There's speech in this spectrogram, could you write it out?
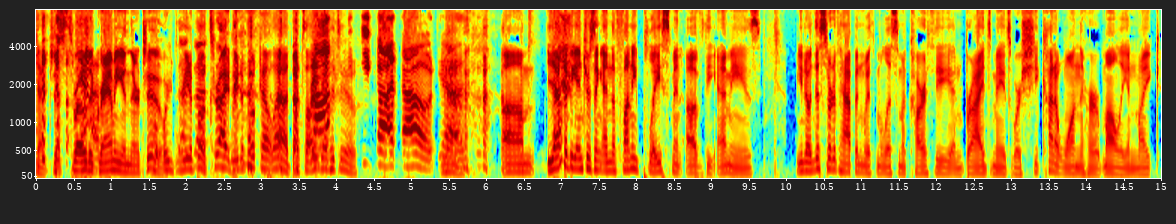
yeah, just throw the Grammy in there too. or read a book. That's right. Read a book out loud. That's all you got to do. He got out. Yeah. um, yeah, that could be interesting. And the funny placement of the Emmys, you know, this sort of happened with Melissa McCarthy and Bridesmaids, where she kind of won her Molly and Mike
